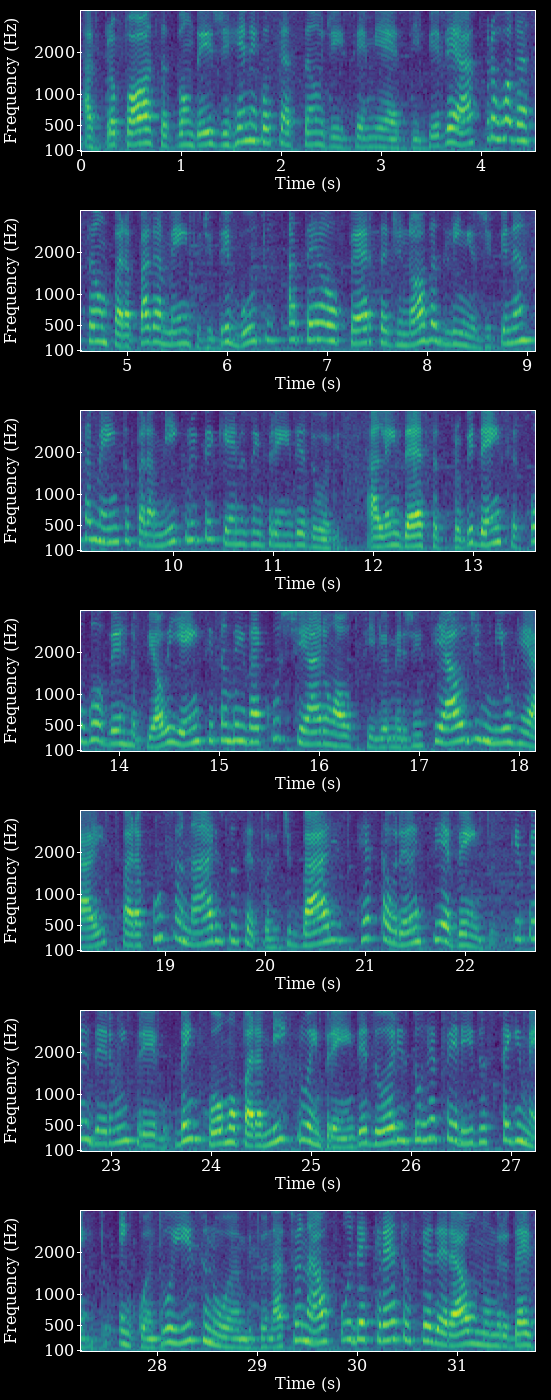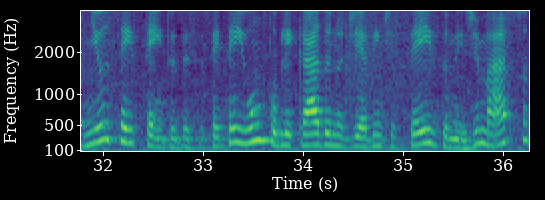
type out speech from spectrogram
As propostas vão desde renegociação de ICMS e IPVA, prorrogação para pagamento de tributos, até a oferta de novas linhas de financiamento para micro e pequenos empreendedores. Além destas providências, o governo piauiense também vai custear um auxílio emergencial emergencial de mil reais para funcionários do setor de bares, restaurantes e eventos que perderam emprego, bem como para microempreendedores do referido segmento. Enquanto isso, no âmbito nacional, o Decreto Federal número 10.661, publicado no dia 26 do mês de março,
